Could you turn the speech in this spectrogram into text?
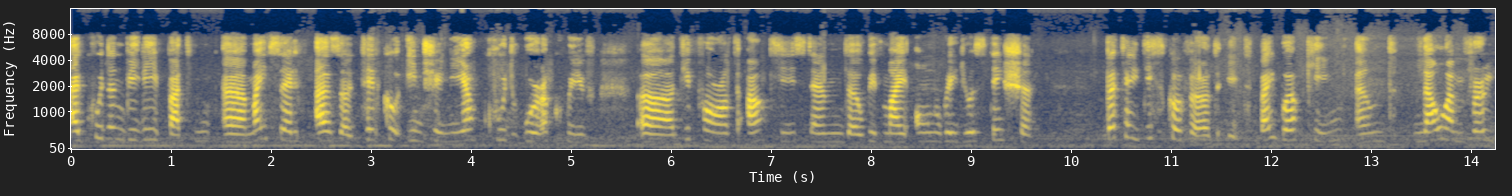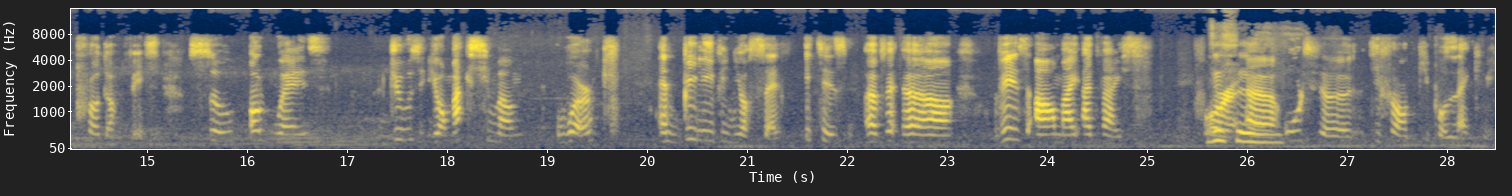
I couldn't believe that uh, myself, as a telco engineer, could work with uh, different artists and uh, with my own radio station. But I discovered it by working, and now I'm very proud of this. So always do your maximum work and believe in yourself. It is a uh, these are my advice for is- uh, all the different people like me.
